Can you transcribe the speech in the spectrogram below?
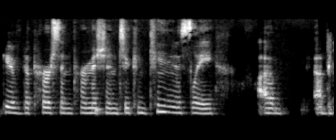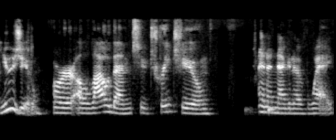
give the person permission to continuously um, abuse you or allow them to treat you in a negative way.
